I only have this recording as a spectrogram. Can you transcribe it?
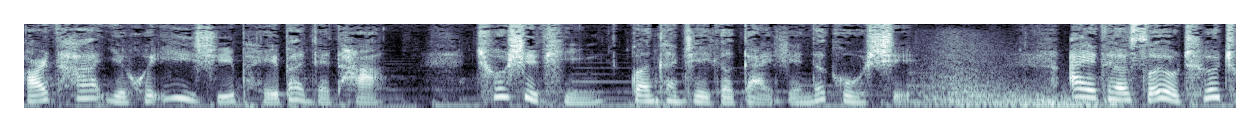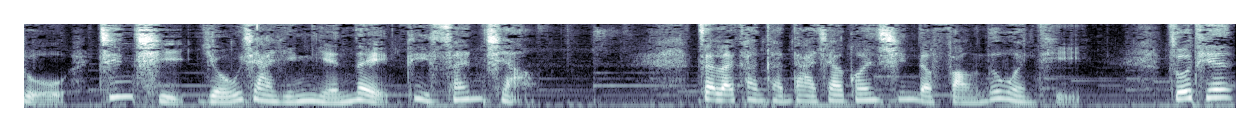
而她也会一直陪伴着他。戳视频观看这个感人的故事，艾特所有车主，金起油价赢年内第三奖。再来看看大家关心的房的问题。昨天，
